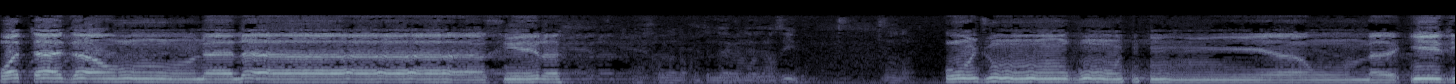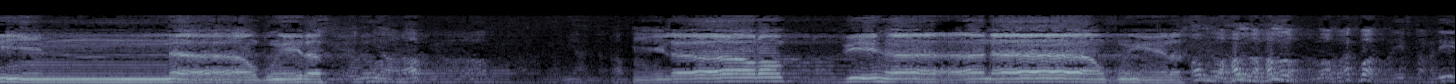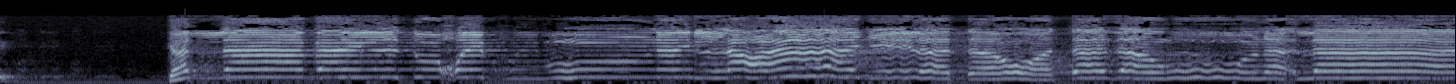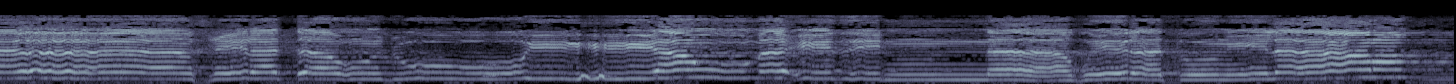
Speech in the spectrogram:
وتذرون الآخرة حول ولا قوة إلا بالله العظيم الله وجوه يومئذ ناظرة. آمين يا رب جميعا يا رب إلى ربها ناظرة. الله الله الله. الله أكبر. الله يفتح عليك. كلا بل ناظرة إلى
